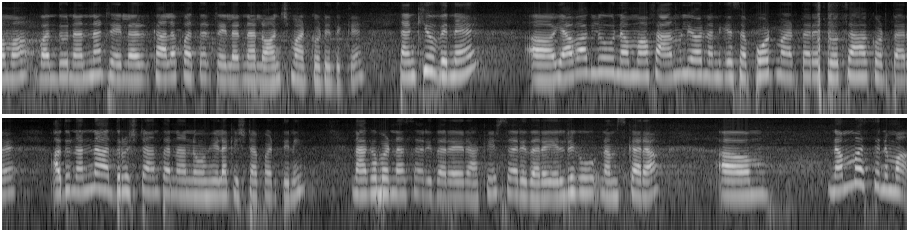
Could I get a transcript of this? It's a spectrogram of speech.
ಮಾಮ ಒಂದು ನನ್ನ ಟ್ರೇಲರ್, ಕಾಲಪತ್ರ ಟ್ರೇಲರ್ನ ಲಾಂಚ್ ಮಾಡಿಕೊಟ್ಟಿದ್ದಕ್ಕೆ. Thank you Vinay. ಯಾವಾಗಲೂ ನಮ್ಮ ಫ್ಯಾಮಿಲಿಯವ್ರು ನನಗೆ ಸಪೋರ್ಟ್ ಮಾಡ್ತಾರೆ, ಪ್ರೋತ್ಸಾಹ ಕೊಡ್ತಾರೆ. ಅದು ನನ್ನ ಅದೃಷ್ಟ ಅಂತ ನಾನು ಹೇಳಕ್ಕೆ ಇಷ್ಟಪಡ್ತೀನಿ. ನಾಗಬಣ್ಣ ಸರ್ ಇದ್ದಾರೆ ರಾಕೇಶ್ ಸರ್ ಇದ್ದಾರೆ ಎಲ್ರಿಗೂ ನಮಸ್ಕಾರ. ನಮ್ಮ ಸಿನಿಮಾ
